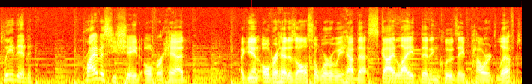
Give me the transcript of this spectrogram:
pleated privacy shade overhead. Again, overhead is also where we have that skylight that includes a powered lift.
